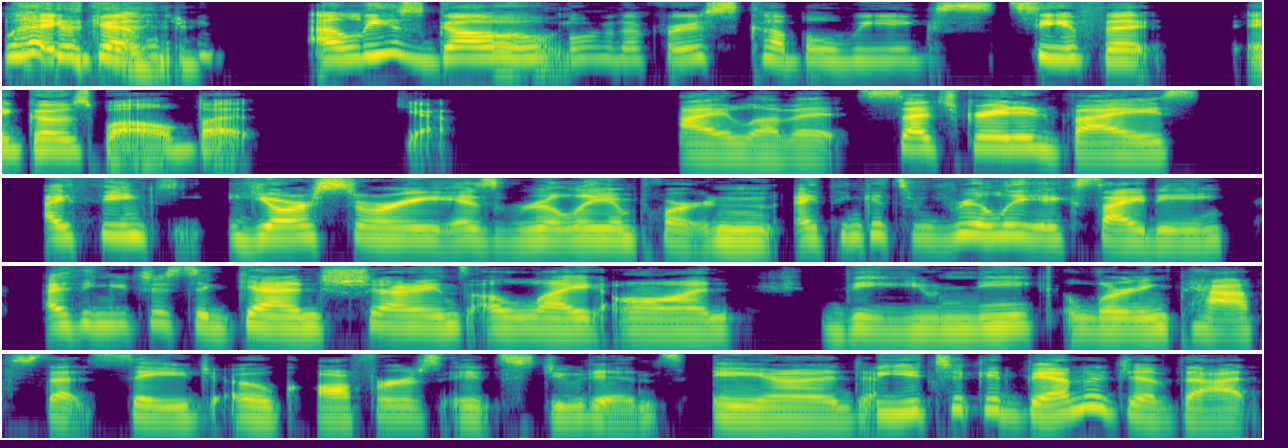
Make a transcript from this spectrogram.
Like at least go over the first couple weeks see if it it goes well but yeah. I love it. Such great advice. I think your story is really important. I think it's really exciting. I think it just again shines a light on the unique learning paths that Sage Oak offers its students. And you took advantage of that.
